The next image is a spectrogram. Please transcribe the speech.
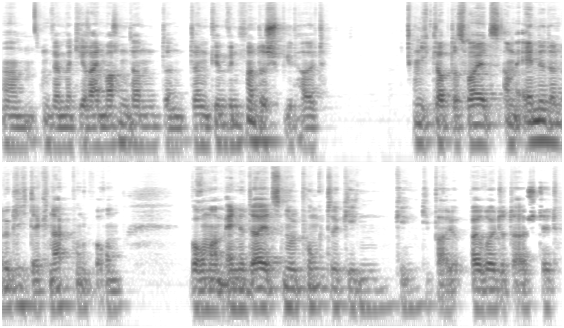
Ähm, und wenn wir die reinmachen, dann, dann, dann gewinnt man das Spiel halt. Und ich glaube, das war jetzt am Ende dann wirklich der Knackpunkt, warum, warum am Ende da jetzt null Punkte gegen, gegen die Bayreuther dasteht.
